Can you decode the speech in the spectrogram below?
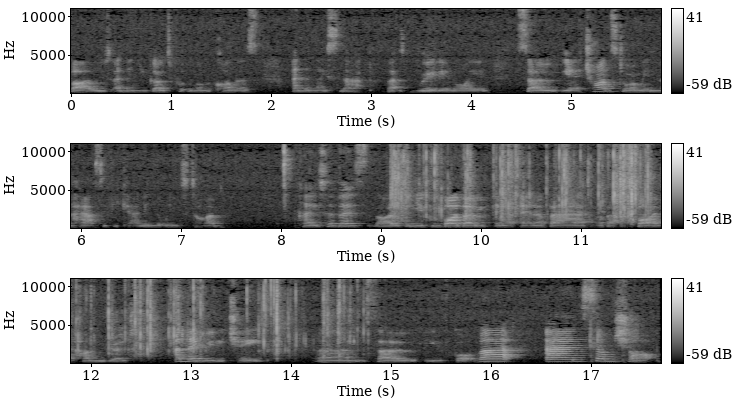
bows and then you go to put them on the collars and then they snap. That's really annoying. So yeah, try and store them in the house if you can in the winter time. Okay, so there's those and you can buy them in a, in a bag of about 500 and they're really cheap. Um, so you've got that and some sharp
